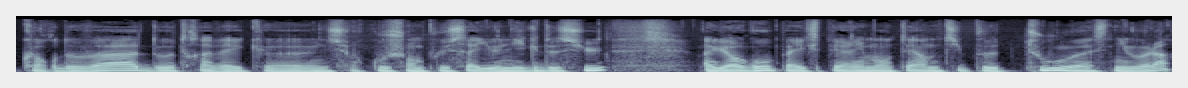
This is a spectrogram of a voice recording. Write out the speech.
Cordova, d'autres avec euh, une surcouche en plus Ionic dessus. Hager Group a expérimenté un petit peu tout à ce niveau-là.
